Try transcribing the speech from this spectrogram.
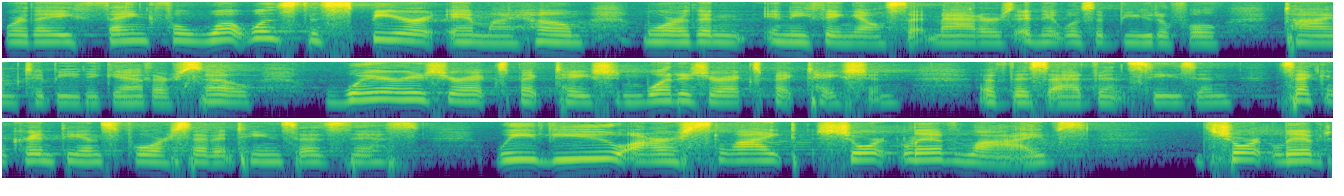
Were they thankful? What was the spirit in my home more than anything else that matters? And it was a beautiful time to be together. So where is your expectation? What is your expectation of this Advent season? 2 Corinthians 4.17 says this, we view our slight, short-lived lives, short-lived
